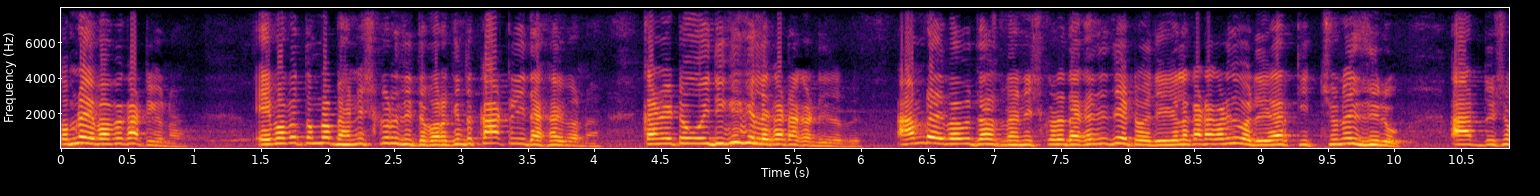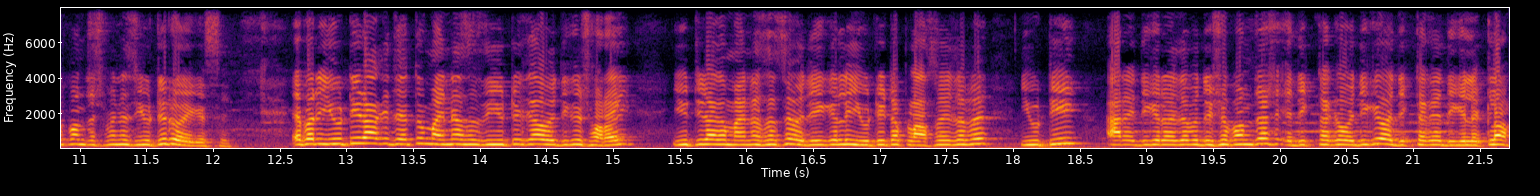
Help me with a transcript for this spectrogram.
তোমরা এভাবে কাটিও না। এইভাবে তোমরা ভ্যানিশ করে দিতে পারো, কিন্তু কাটিয়ে দেখাইবে না। কারণ এটা ওই দিকে গেলে কাটাকাটি যাবে। আমরা এভাবে জাস্ট ভ্যানিশ করে দেখাচ্ছি যে এটা ওই দিকে গেলে কাটাকাটি যাবে, ওইদিকে আর কিচ্ছু নেই জিরো আর দুইশো পঞ্চাশ মাইনাস ইউটি রয়ে গেছে। এবার ইউটির আগে যেহেতু মাইনাস আছে ইউটিকে ওইদিকে সরাই। ইউটির আগে মাইনাস আছে, ওইদিকে গেলে ইউটিটা প্লাস হয়ে যাবে। ইউটি আর এদিকে রয়ে যাবে দুশো পঞ্চাশ, এদিকটাকে ওইদিকে ওই দিকটাকে এদিকে লিখলাম।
